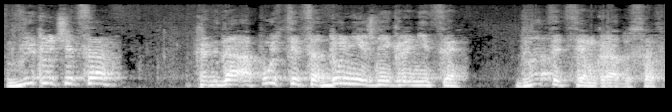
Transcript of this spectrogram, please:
выключится, когда опустится до нижней границы 27 градусов.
